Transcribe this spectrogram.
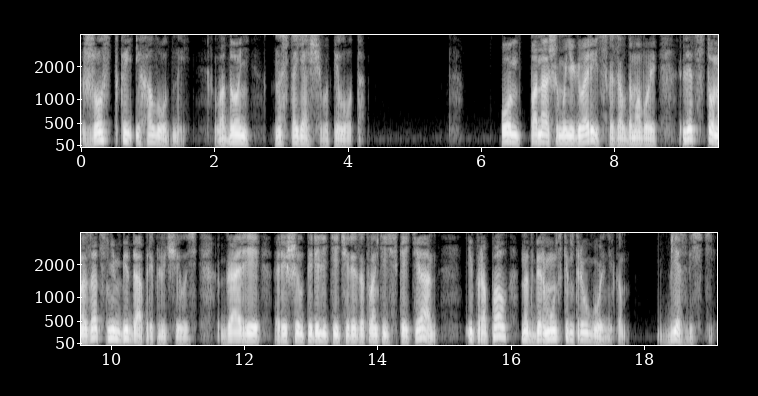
жесткой и холодной, ладонь настоящего пилота. «Он по-нашему не говорит», — сказал домовой. «Лет сто назад с ним беда приключилась. Гарри решил перелететь через Атлантический океан и пропал над Бермудским треугольником. Без вести.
